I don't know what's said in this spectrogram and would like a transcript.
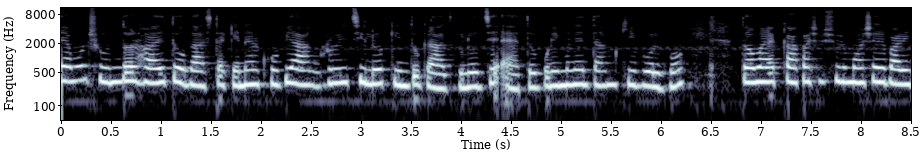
যেমন সুন্দর হয়, তো গাছটা কেনার খুবই আগ্রহী ছিল, কিন্তু গাছগুলোর যে এত পরিমাণের দাম কি বলব? তো আমার এক কাকা শ্বশুর মশাইয়ের বাড়ি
